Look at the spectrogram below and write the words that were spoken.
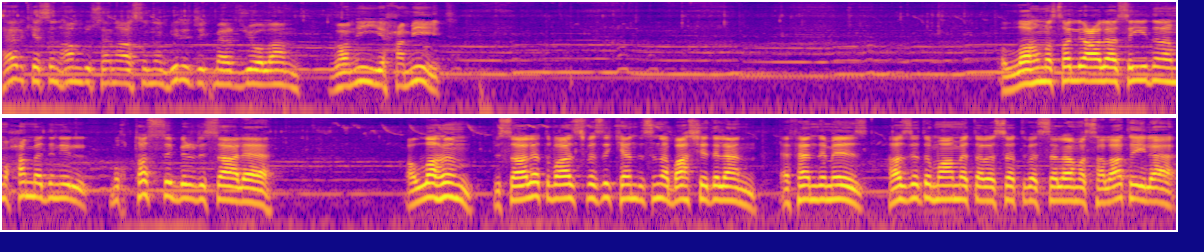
herkesin hamdü senasının biricik merci olan Gani Hamid. Allahümme salli ala seyyidina Muhammedin il muhtassi bir risale. Allah'ım Risalet vazifesi kendisine bahşedilen Efendimiz Hz. Muhammed Aleyhisselatü Vesselam'a salat eyle.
